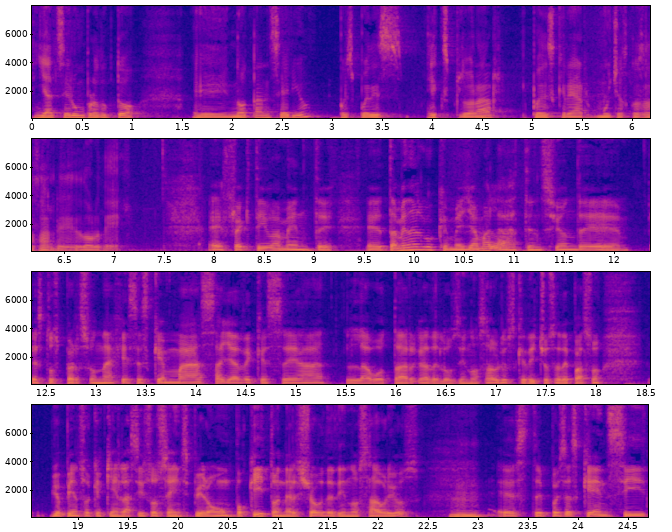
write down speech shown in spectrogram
Y al ser un producto eh, no tan serio, pues puedes explorar y puedes crear muchas cosas alrededor de él. Efectivamente. Eh, también algo que me llama la atención de estos personajes es que más allá de que sea la botarga de los dinosaurios, que dicho sea de paso, yo pienso que quien las hizo se inspiró un poquito en el show de dinosaurios. Este, pues es que en sí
